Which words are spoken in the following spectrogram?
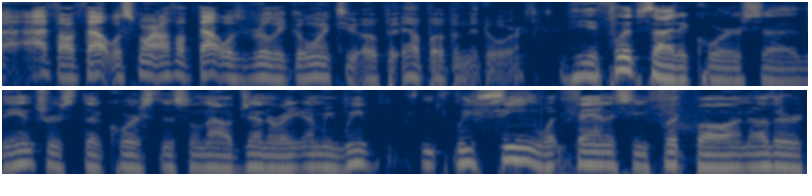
I thought that was smart. I thought that was really going to open, help open the door. The flip side, of course, uh, the interest, of course, this will now generate. I mean, we've we've seen what fantasy football and other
